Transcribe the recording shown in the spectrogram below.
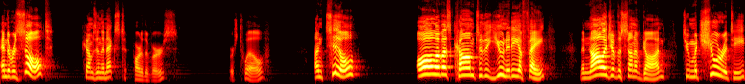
And the result comes in the next part of the verse, verse 12, until all of us come to the unity of faith, the knowledge of the Son of God, to maturity,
